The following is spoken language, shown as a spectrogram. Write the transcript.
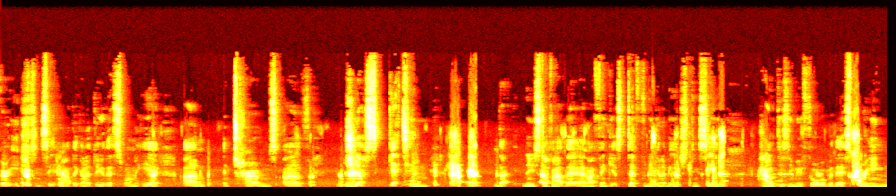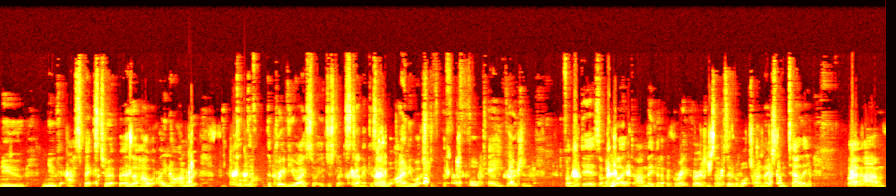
very interesting to see how they're going to do this one here, um, in terms of just getting that, that new stuff out there. And I think it's definitely going to be interesting to see how Disney move forward with this, bringing new new aspects to it. But as a whole, you know, I'm re- the, the, the, preview I saw it just looked stunning because I, I only watched the, the 4K version from the Diz. I mean, like um, they put up a great version, so I was able to watch my nice new telly. But um,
